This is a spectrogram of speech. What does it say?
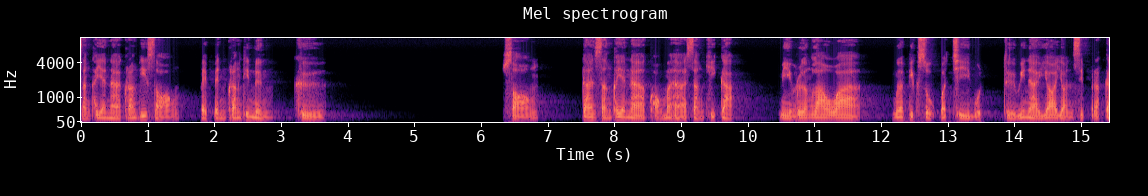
สังคยนาครั้งที่สองไปเป็นครั้งที่หนึ่งคือ 2. การสังคยนาของมหาสังคิกะ มีเรื่องเล่าว่า เมื่อภิกษุวัชีบุตร ถือวินัยย่อหย่อนสิบประก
